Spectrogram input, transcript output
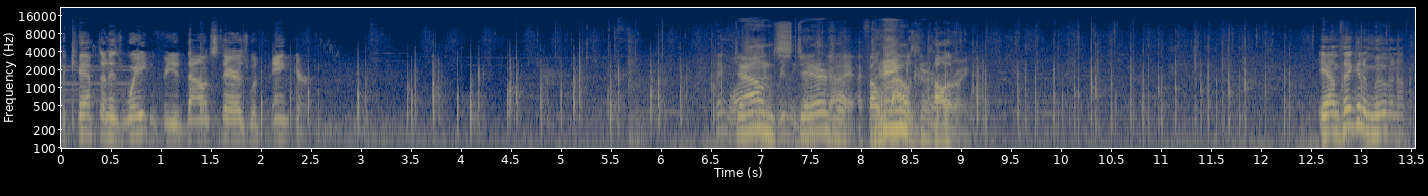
The captain is waiting for you downstairs with Pinker. Downstairs guy. with I felt lousy Pinker. coloring. Yeah, I'm thinking of moving up. to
